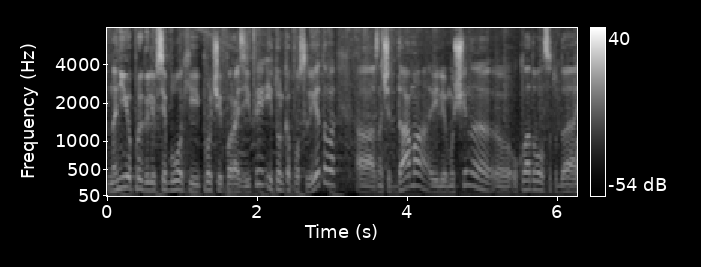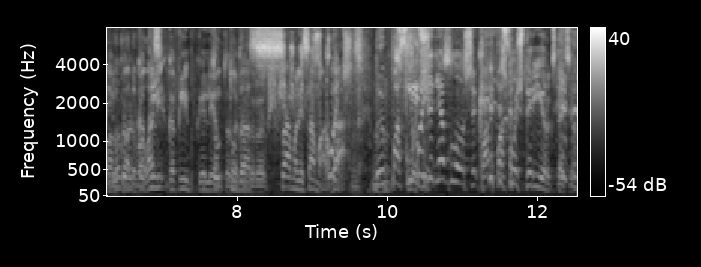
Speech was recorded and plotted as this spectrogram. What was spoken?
на нее прыгали все блохи и прочие паразиты, и только после этого, э, значит, дама или мужчина э, укладывался туда А, или ну, как- укладывалась. как ли- как липкая лента, да, Туда которая- сам или сама, Скотч. да. Ну и последний, Скотч для блошек. По- Скотч-терьер, кстати.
